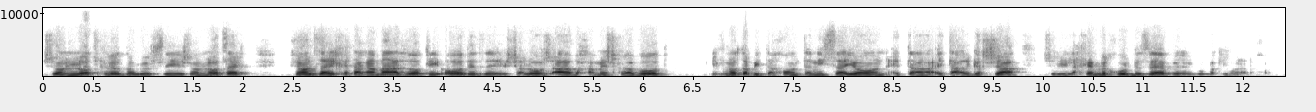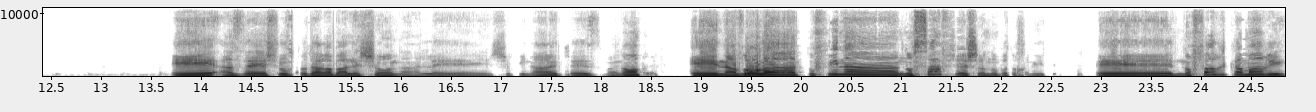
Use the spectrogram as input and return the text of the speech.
שון לא צריך להיות ב-UFC, שון לא צריך, שון צריך את הרמה הזאת עוד איזה שלוש, ארבע, חמש קרבות, לבנות את הביטחון, את הניסיון, את, ה, את ההרגשה של להילחם בחו"ל בזה, והוא בכיוון הנכון. אה, אז אה, שוב, תודה רבה לשון על אה, שפינה את זמנו. נעבור לתופין הנוסף שיש לנו בתוכנית. נופר קמרי,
